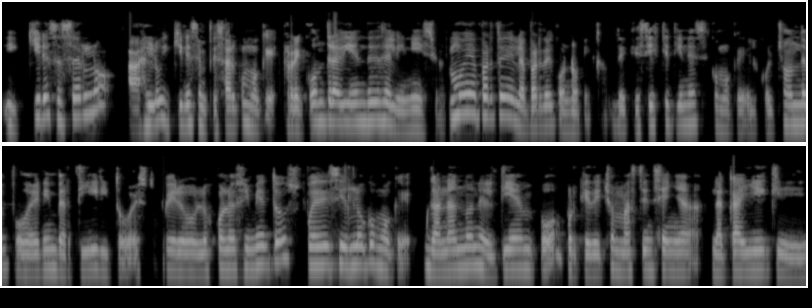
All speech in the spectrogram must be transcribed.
y quieres hacerlo, hazlo y quieres empezar como que recontra bien desde el inicio. Muy aparte de la parte económica, de que si es que tienes como que el colchón de poder invertir y todo esto. Pero los conocimientos puedes irlo como que ganando en el tiempo, porque de hecho más te enseña la calle que,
